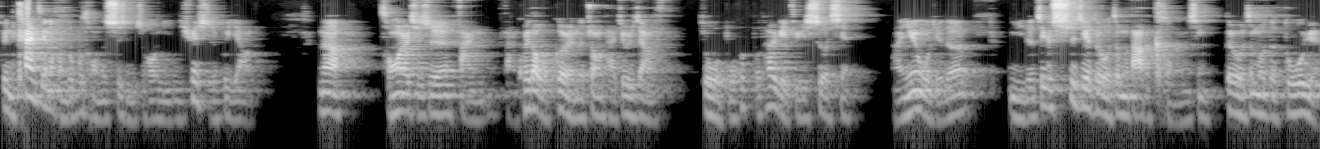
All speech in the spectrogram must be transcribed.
就你看见了很多不同的事情之后，你你确实是不一样的。那从而其实反反馈到我个人的状态就是这样子，就我不会不太给自己设限啊，因为我觉得你的这个世界都有这么大的可能性，都有这么的多元，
